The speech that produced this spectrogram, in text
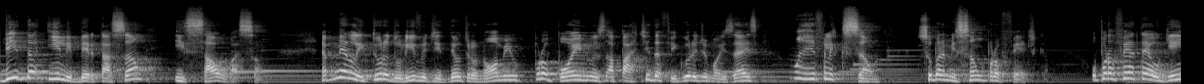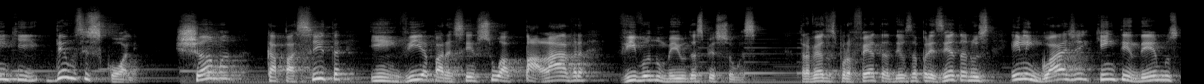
vida e libertação e salvação. Na primeira leitura do livro de Deuteronômio, propõe-nos, a partir da figura de Moisés, uma reflexão sobre a missão profética. O profeta é alguém que Deus escolhe, chama, capacita e envia para ser sua palavra viva no meio das pessoas. Através dos profetas, Deus apresenta-nos em linguagem que entendemos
